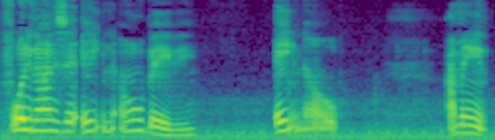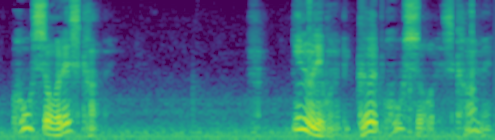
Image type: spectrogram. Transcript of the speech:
49ers at 8 and 0, baby. 8 and 0. I mean, who saw this coming? You knew they were going to be good, but who saw this coming?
